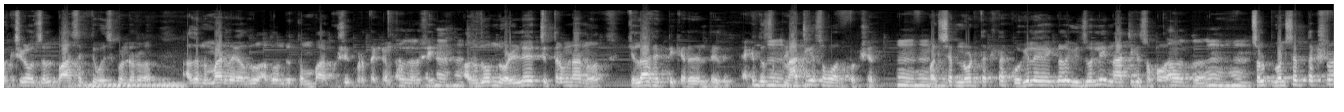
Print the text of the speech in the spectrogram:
ಪಕ್ಷಿಗಳು ಸ್ವಲ್ಪ ಆಸಕ್ತಿ ವಹಿಸಿಕೊಂಡರು ಅದನ್ನ ಮಾಡಿದಾಗ ಅದು ಅದೊಂದು ತುಂಬಾ ಖುಷಿ ಪಡ್ತಕ್ಕಂಥ ಪಕ್ಷಿ. ಅದೊಂದು ಒಳ್ಳೆ ಚಿತ್ರವನ್ನು ನಾನು ಕಿಲಾರಟ್ಟಿ ಕೆರೆದಲ್ಲಿ ತೆಗೆದಿನಿ ಯಾಕಂದ್ರೆ ಸ್ವಲ್ಪ ನಾಚಿಕೆ ಸ್ವಭಾವದ ಪಕ್ಷಿ ಅದು. ಮನುಷ್ಯರು ನೋಡಿದ ತಕ್ಷಣ ಕೋಗಿಲೆಗಳು ಯೂಶುವಲಿ ನಾಚಿಕೆ ಸ್ವಭಾವ. ಸ್ವಲ್ಪ ಮನುಷ್ಯರ ತಕ್ಷಣ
